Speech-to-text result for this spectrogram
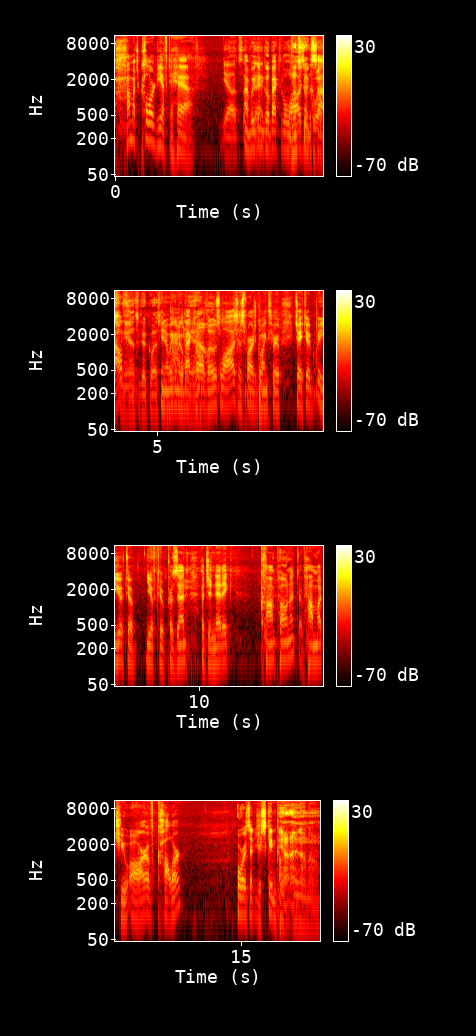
how much color do you have to have? Yeah, that's the Are we going to go back to the laws of the question. South? Yeah, that's a good question. You know, we're going to go back to all those laws as far as going through. So you have to you have to you have to present a genetic component of how much you are of color, or is it your skin color? Yeah, I don't know.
